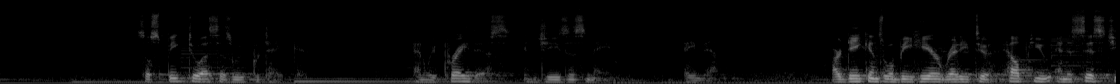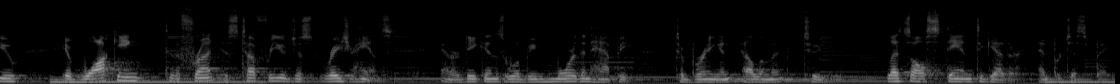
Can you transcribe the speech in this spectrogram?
So speak to us as we partake. And we pray this in Jesus' name. Amen. Our deacons will be here ready to help you and assist you. If walking to the front is tough for you, just raise your hands. And our deacons will be more than happy to bring an element to you. Let's all stand together and participate.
